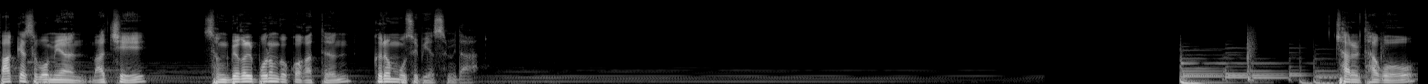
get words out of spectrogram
밖에서 보면 마치 성벽을 보는 것과 같은 그런 모습이었습니다. 차를 타고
